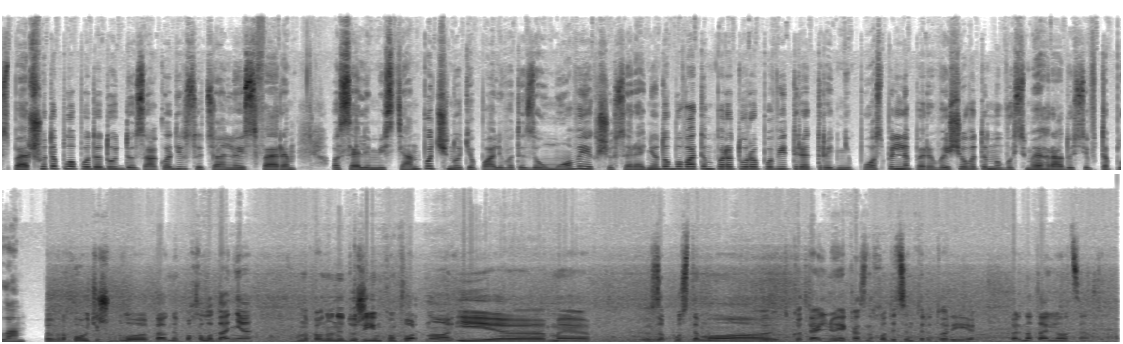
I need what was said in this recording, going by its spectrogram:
Спершу тепло подадуть до закладів соціальної сфери. Оселі містян почнуть опалювати за умови, якщо середньодобова температура повітря три дні поспіль не перевищуватиме 8 градусів тепла. Враховуючи, що було певне похолодання, напевно, не дуже їм комфортно, і е, ми запустимо котельню, яка знаходиться на території перинатального центру.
